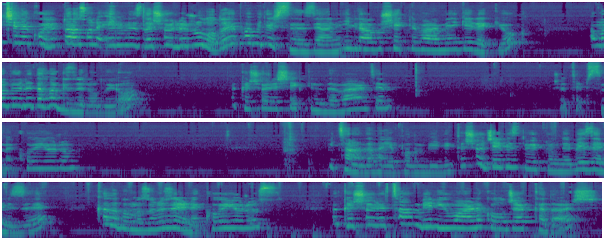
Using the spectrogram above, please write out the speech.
İçine koyup daha sonra elinizle şöyle rulo da yapabilirsiniz yani. İlla bu şekli vermeye gerek yok. Ama böyle daha güzel oluyor. Bakın şöyle şeklini de verdim. Şöyle tepsime koyuyorum. Bir tane daha yapalım birlikte. Şöyle ceviz büyüklüğünde bezemizi kalıbımızın üzerine koyuyoruz. Bakın şöyle tam bir yuvarlak olacak kadar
